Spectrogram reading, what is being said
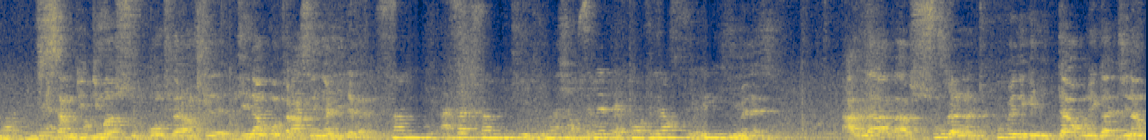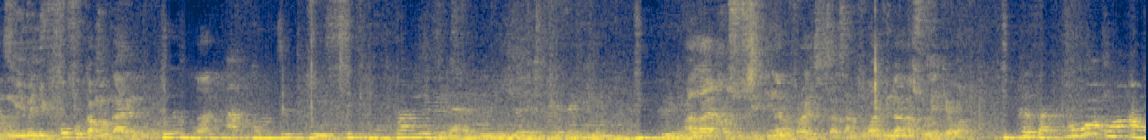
Noirs viennent. samedi dimanche conférence dina conférence ni ngani debe Samedi, à chaque samedi et dimanche, on célèbre des conférences religieuses. Allah ga suda na kube ni ngani ta ko ni ga dina ko ni meni fofo kama garen ko Tout le monde a compris que ce qui parlait de la religion. Allah ya khasu Tu peux faire trois mois en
